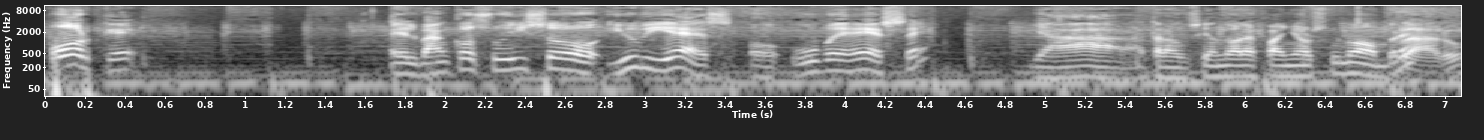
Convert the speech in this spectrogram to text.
Porque el banco suizo UBS o VS, ya traduciendo al español su nombre, Claro.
